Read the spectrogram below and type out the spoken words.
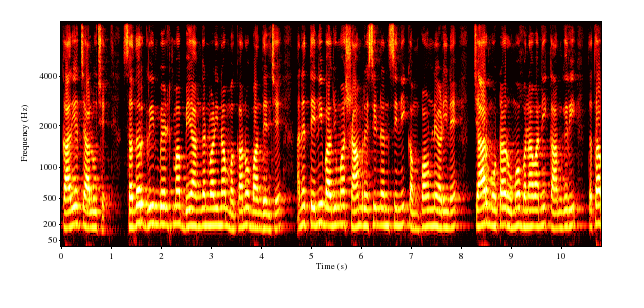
કાર્ય ચાલુ છે. સદર ગ્રીન બેલ્ટમાં બે આંગણવાડીના મકાનો બાંધેલ છે અને તેની બાજુમાં શામ રેસિડેન્સીની કમ્પાઉન્ડને અડીને ચાર મોટા રૂમો બનાવવાની કામગીરી તથા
